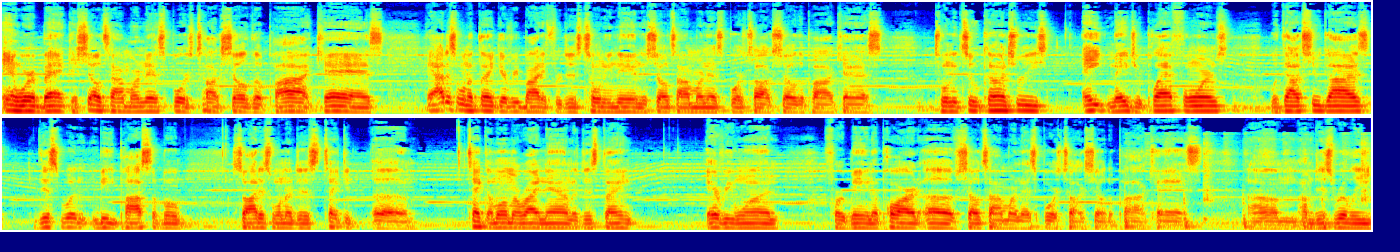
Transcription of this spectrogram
And we're back to Showtime Arnett Sports Talk Show, the podcast. Hey, I just want to thank everybody for just tuning in to Showtime Arnett Sports Talk Show, the podcast. 22 countries, eight major platforms. Without you guys, this wouldn't be possible. So I just want to just take it, uh, take a moment right now to just thank everyone for being a part of Showtime Arnett Sports Talk Show, the podcast. Um, I'm just really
